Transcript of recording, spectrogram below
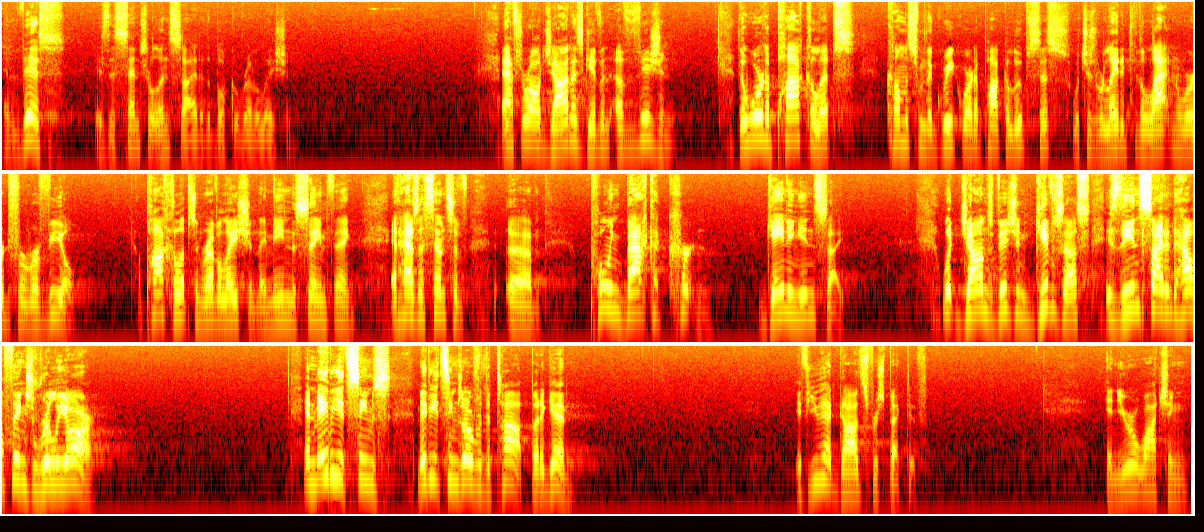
And this is the central insight of the book of Revelation. After all, John is given a vision. The word apocalypse comes from the Greek word apocalypsis, which is related to the Latin word for reveal. Apocalypse and revelation, they mean the same thing. It has a sense of uh, pulling back a curtain, gaining insight. What John's vision gives us is the insight into how things really are. And maybe it seems maybe it seems over the top, but again, if you had God's perspective and you were watching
